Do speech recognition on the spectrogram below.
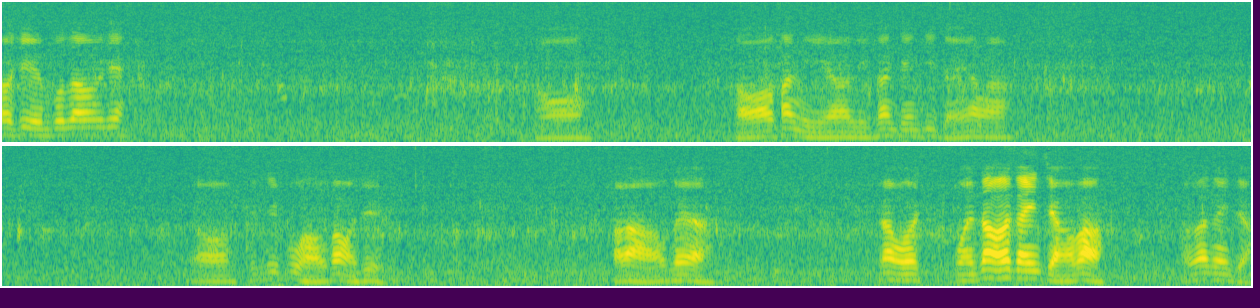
我去，不知道那边。哦，好啊，看你啊，你看天气怎样啊？哦，天气不好，刚好去。好啦，OK 啊。那我晚上我再跟你讲好不好？晚上跟你讲。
